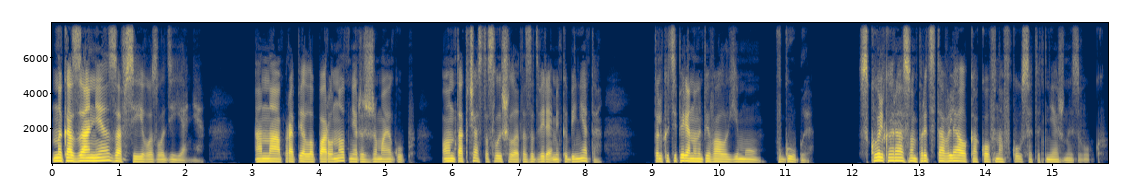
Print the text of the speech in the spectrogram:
Наказание за все его злодеяния. Она пропела пару нот, не разжимая губ. Он так часто слышал это за дверями кабинета. Только теперь она напевала ему в губы. Сколько раз он представлял, каков на вкус этот нежный звук.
